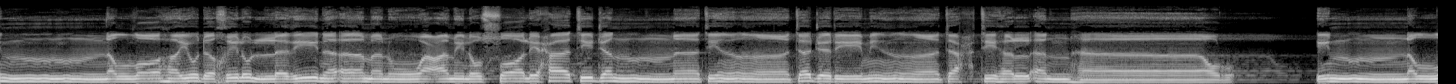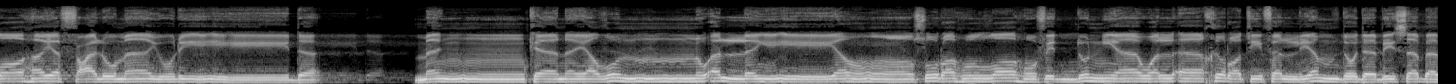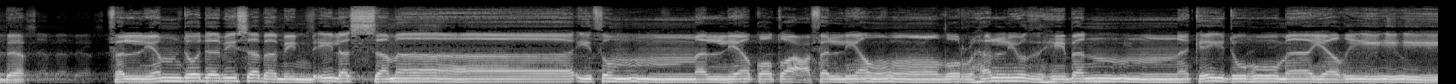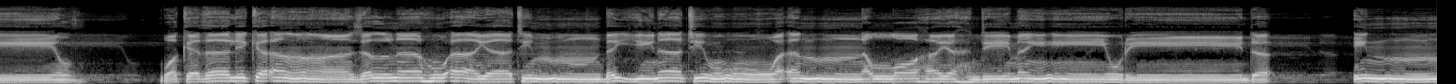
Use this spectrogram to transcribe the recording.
ان الله يدخل الذين امنوا وعملوا الصالحات جنات تجري من تحتها الانهار ان الله يفعل ما يريد من كان يظن ان لن ينصره الله في الدنيا والاخره فليمدد بسبب فليمدد بسبب إلى السماء ثم ليقطع فلينظر هل يذهبن كيده ما يغيظ. وكذلك أنزلناه آيات بينات وأن الله يهدي من يريد. إن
